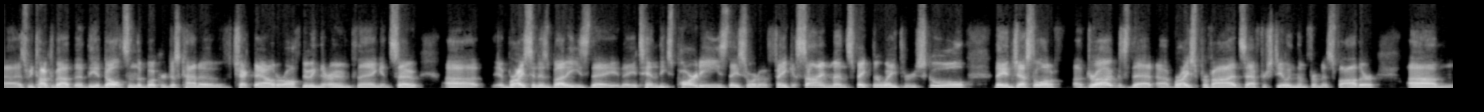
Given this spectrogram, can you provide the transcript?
uh, as we talked about, the, the adults in the book are just kind of checked out or off doing their own thing, and so uh, Bryce and his buddies they they attend these parties. They sort of fake assignments, fake their way through school. They ingest a lot of of drugs that uh, Bryce provides after stealing them from his father. Um,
